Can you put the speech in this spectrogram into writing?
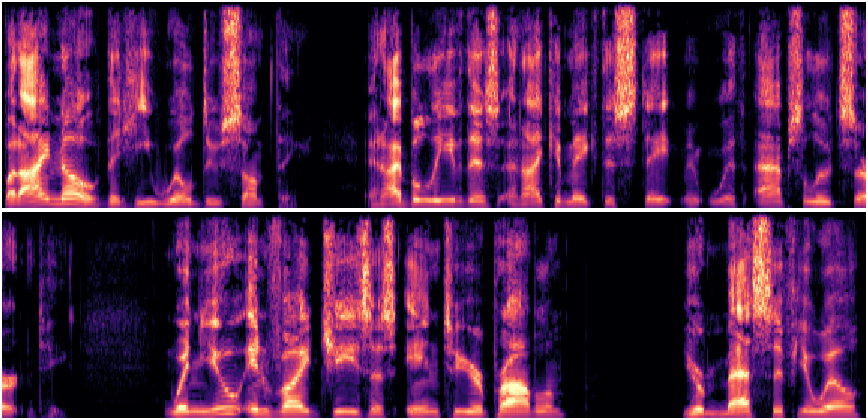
But I know that he will do something. And I believe this, and I can make this statement with absolute certainty. When you invite Jesus into your problem, your mess, if you will,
